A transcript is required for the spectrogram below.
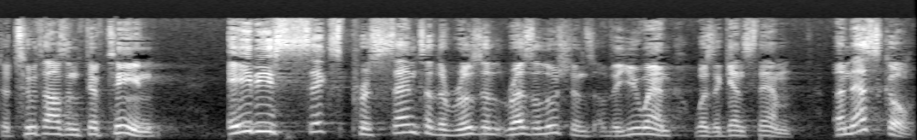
to 2015, 86% of the resolutions of the UN was against them. UNESCO,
